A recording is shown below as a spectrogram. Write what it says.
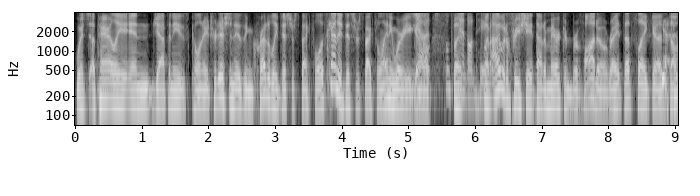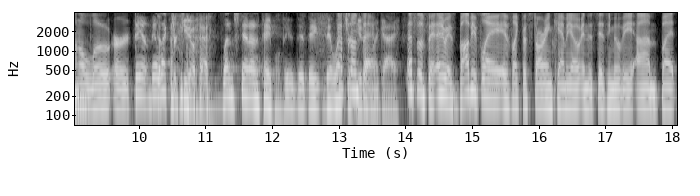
which apparently in Japanese culinary tradition is incredibly disrespectful. It's kind of disrespectful anywhere you go. Yeah, go. just don't but, stand on tables. But I would appreciate that American bravado, right? That's like uh, Yeah, Donald Lowe or They, they electrocuted him. Let him stand on a table. They, they, they, they That's what I'm saying. my guy. That's what I'm saying. Anyways, Bobby Flay is like the starring cameo in this Disney movie, um, but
